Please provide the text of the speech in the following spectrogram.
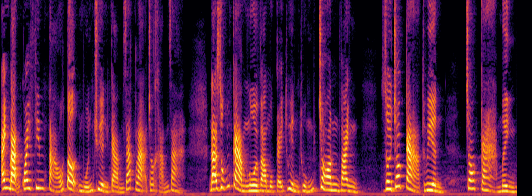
anh bạn quay phim táo tợn muốn truyền cảm giác lạ cho khán giả. Đã dũng cảm ngồi vào một cái thuyền thúng tròn vành rồi cho cả thuyền, cho cả mình,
